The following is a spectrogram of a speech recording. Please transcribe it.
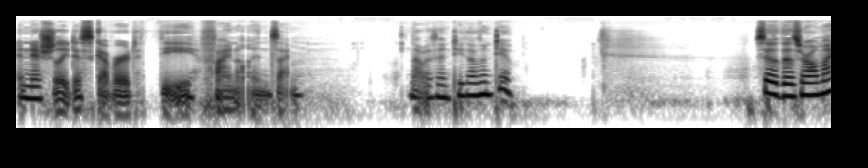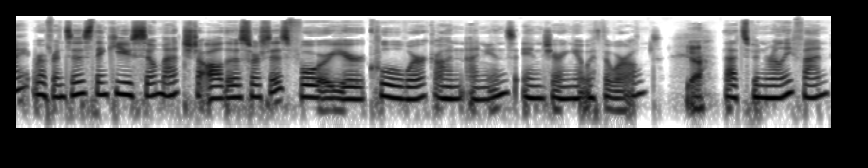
initially discovered the final enzyme. That was in 2002. So, those are all my references. Thank you so much to all those sources for your cool work on onions and sharing it with the world. Yeah. That's been really fun.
